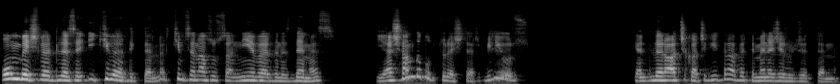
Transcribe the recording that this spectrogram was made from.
15 verdilerse 2 verdik derler. Kimse nasıl olsa niye verdiniz demez. Yaşandı bu süreçler biliyoruz. Kendileri açık açık itiraf etti menajer ücretlerini.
